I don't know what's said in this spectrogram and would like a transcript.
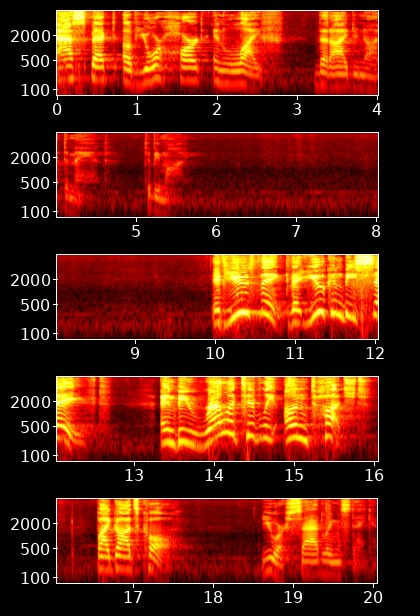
aspect of your heart and life that I do not demand to be mine. If you think that you can be saved and be relatively untouched by God's call, you are sadly mistaken.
